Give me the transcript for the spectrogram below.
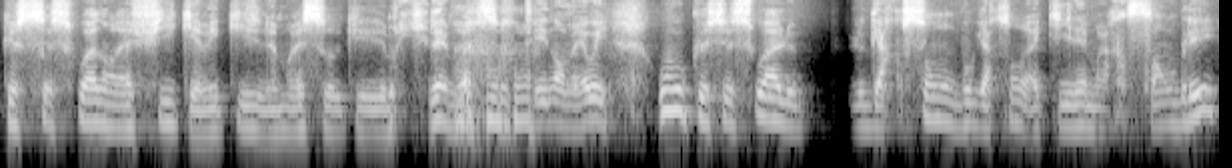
que ce soit dans la fille avec qui il aimerait, sauter, non mais oui, ou que ce soit le, le, garçon, beau garçon à qui il aimerait ressembler,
